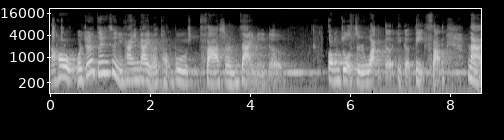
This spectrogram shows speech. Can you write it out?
然后我觉得这件事情它应该也会同步发生在你的工作之外的一个地方。那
